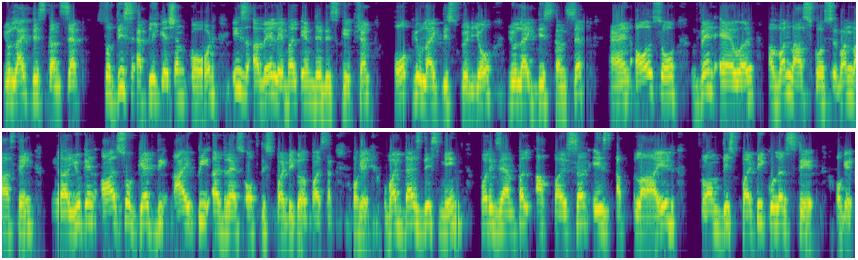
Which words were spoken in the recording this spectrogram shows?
You like this concept. So this application code is available in the description. Hope you like this video. You like this concept. And also, whenever uh, one last question, one last thing, uh, you can also get the IP address of this particular person. Okay, what does this mean? For example, a person is applied from this particular state okay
